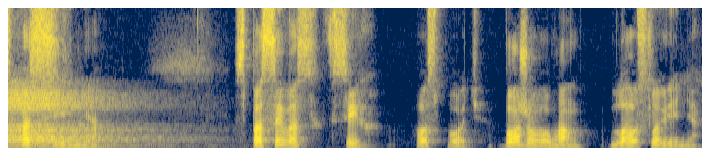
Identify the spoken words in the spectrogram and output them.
спасіння. Спаси вас всіх, Господь, Божого вам благословіння.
